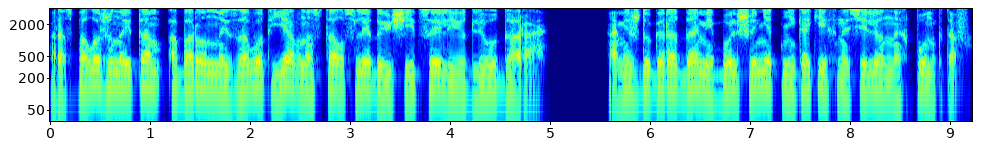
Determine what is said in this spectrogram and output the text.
Расположенный там оборонный завод явно стал следующей целью для удара. А между городами больше нет никаких населенных пунктов.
